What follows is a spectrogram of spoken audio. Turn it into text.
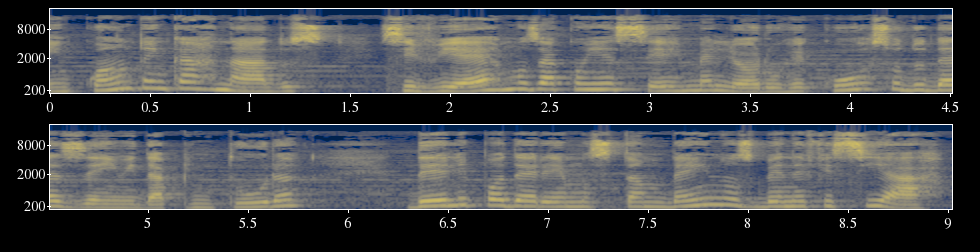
enquanto encarnados, se viermos a conhecer melhor o recurso do desenho e da pintura, dele poderemos também nos beneficiar,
